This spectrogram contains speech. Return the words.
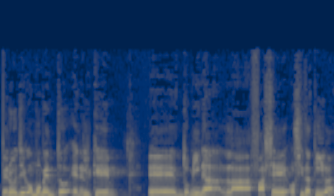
pero llega un momento en el que domina la fase oxidativa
